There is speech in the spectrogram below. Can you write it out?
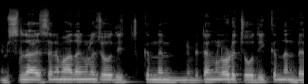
നബിസ്വല്ലാ അലൈഹി സ്വലം തങ്ങൾ ചോദിക്കുന്നുണ്ട് നിബിതങ്ങളോട് ചോദിക്കുന്നുണ്ട്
